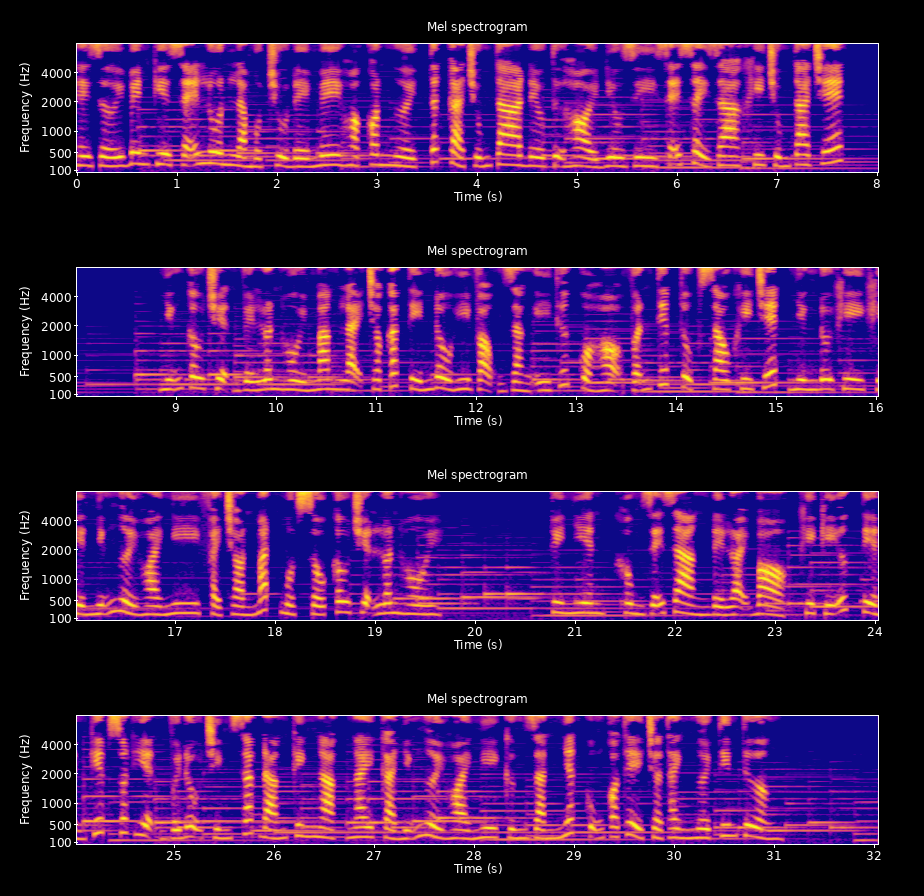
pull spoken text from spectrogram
Thế giới bên kia sẽ luôn là một chủ đề mê hoặc con người, tất cả chúng ta đều tự hỏi điều gì sẽ xảy ra khi chúng ta chết. Những câu chuyện về luân hồi mang lại cho các tín đồ hy vọng rằng ý thức của họ vẫn tiếp tục sau khi chết, nhưng đôi khi khiến những người hoài nghi phải tròn mắt một số câu chuyện luân hồi. Tuy nhiên, không dễ dàng để loại bỏ, khi ký ức tiền kiếp xuất hiện với độ chính xác đáng kinh ngạc, ngay cả những người hoài nghi cứng rắn nhất cũng có thể trở thành người tin tưởng.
